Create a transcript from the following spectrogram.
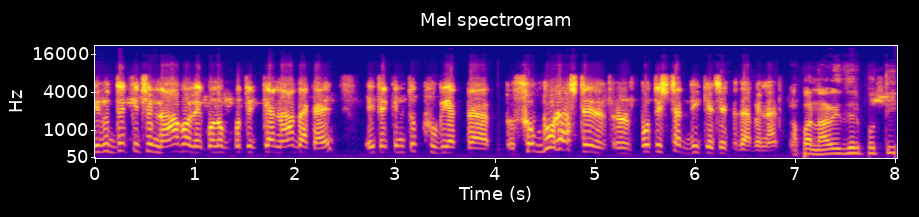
বিরুদ্ধে কিছু না বলে কোনো প্রতিক্রিয়া না দেখায় এটা কিন্তু খুবই একটা সভ্য রাষ্ট্রের প্রতিষ্ঠার দিকে যেতে যাবে না আপা নারীদের প্রতি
